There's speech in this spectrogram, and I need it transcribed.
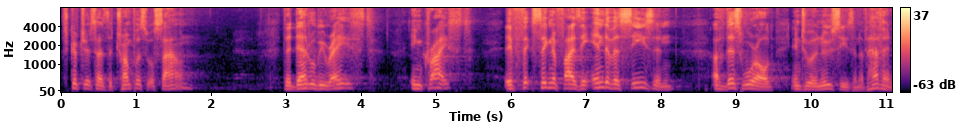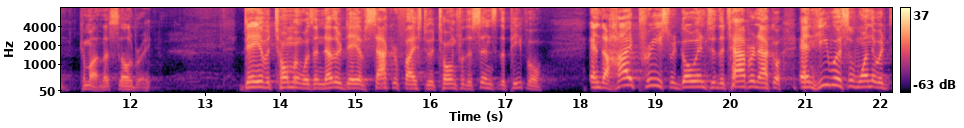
scripture says the trumpets will sound, the dead will be raised in Christ. It signifies the end of a season of this world into a new season of heaven. Come on, let's celebrate. Day of Atonement was another day of sacrifice to atone for the sins of the people. And the high priest would go into the tabernacle, and he was the one that would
